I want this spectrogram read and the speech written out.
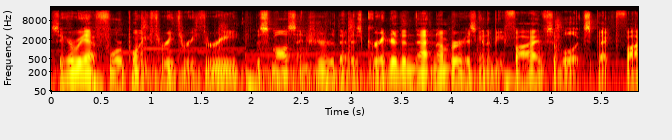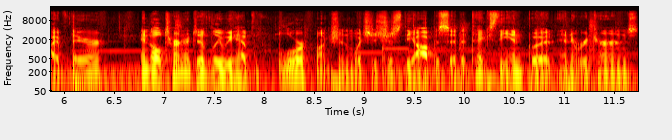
So here we have 4.333. The smallest integer that is greater than that number is going to be 5, so we'll expect 5 there. And alternatively, we have the floor function, which is just the opposite. It takes the input and it returns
